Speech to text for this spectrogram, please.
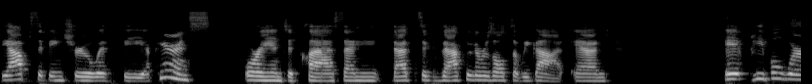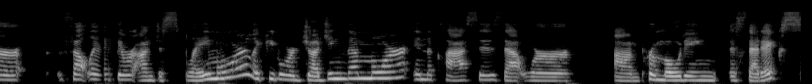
the opposite being true with the appearance oriented class. And that's exactly the results that we got. And it people were felt like they were on display more, like people were judging them more in the classes that were um, promoting aesthetics.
